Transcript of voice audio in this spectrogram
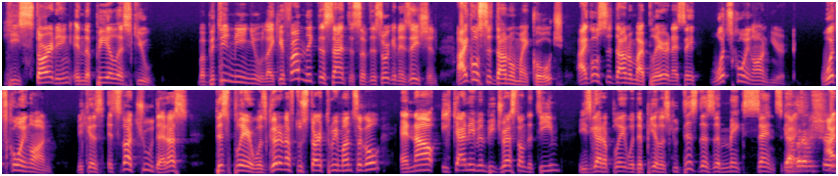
he's starting in the PLSQ. But between me and you, like if I'm Nick DeSantis of this organization, I go sit down with my coach, I go sit down with my player, and I say, what's going on here? What's going on? Because it's not true that us, this player was good enough to start three months ago, and now he can't even be dressed on the team. He's got to play with the PLSQ. This doesn't make sense, guys. Yeah, but I'm sure I,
